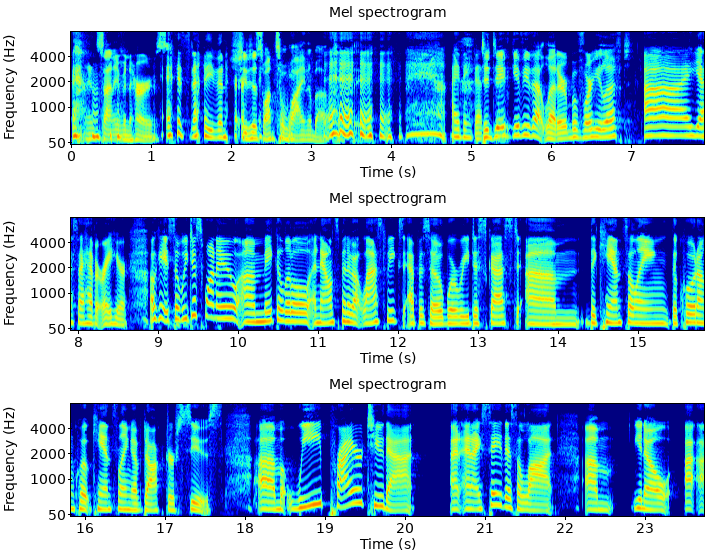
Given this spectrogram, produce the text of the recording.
And it's not even hers. it's not even her. She just wants to whine about something. I think that's Did Dave give you that letter before he left? Uh, yes, I have it right here. Okay, so we just want to um, make a little announcement about last week's episode where we discussed um, the canceling, the quote unquote canceling of Dr. Seuss. Um, we, prior to that, and, and I say this a lot, um, you know, I, I,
